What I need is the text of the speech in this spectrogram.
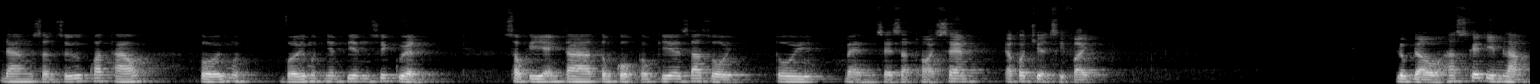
đang giận dữ quát tháo với một với một nhân viên dưới quyền. Sau khi anh ta tống cổ cậu kia ra rồi, tôi bèn dè dặt hỏi xem đã có chuyện gì vậy. Lúc đầu Haskett im lặng,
